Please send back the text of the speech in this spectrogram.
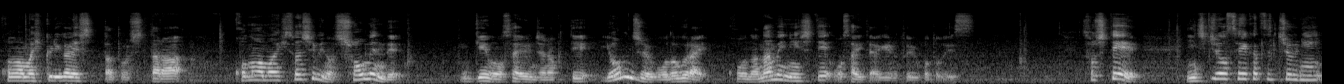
このままひっくり返したとしたら、このまま人差し指の正面で弦を押さえるんじゃなくて、45度ぐらいこう斜めにして押さえてあげるということです。そして、日常生活中に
